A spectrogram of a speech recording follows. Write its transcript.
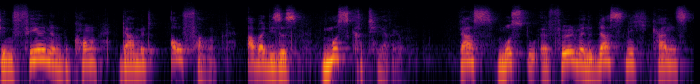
den fehlenden Balkon damit auffangen. Aber dieses Muss-Kriterium, das musst du erfüllen. Wenn du das nicht kannst,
